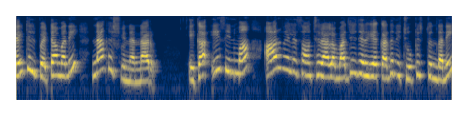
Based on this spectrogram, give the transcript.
టైటిల్ పెట్టామని నాగశ్విన్ అన్నారు. ఇక ఈ సినిమా ఆరు వేల సంవత్సరాల మధ్య జరిగే కథని చూపిస్తుందని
